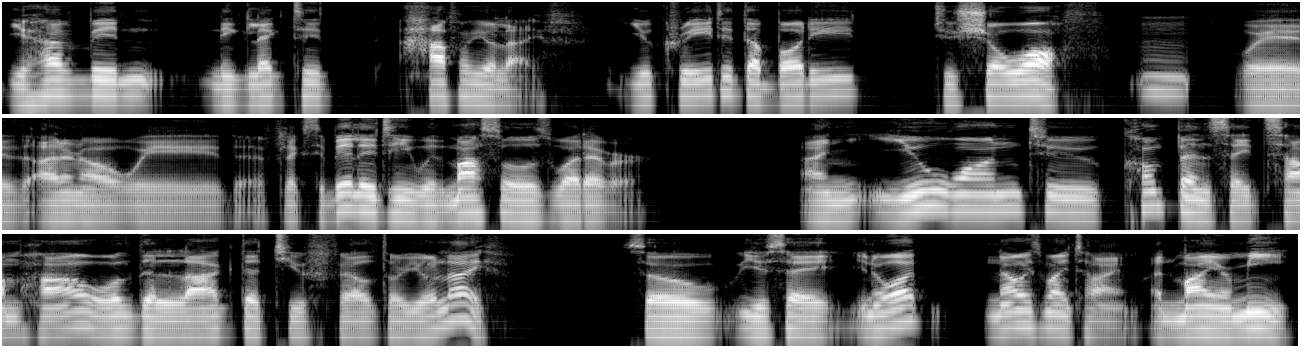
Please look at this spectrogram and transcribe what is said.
You have been neglected half of your life. You created a body to show off Mm. with, I don't know, with flexibility, with muscles, whatever. And you want to compensate somehow all the lack that you felt all your life. So you say, you know what? Now is my time. Admire me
